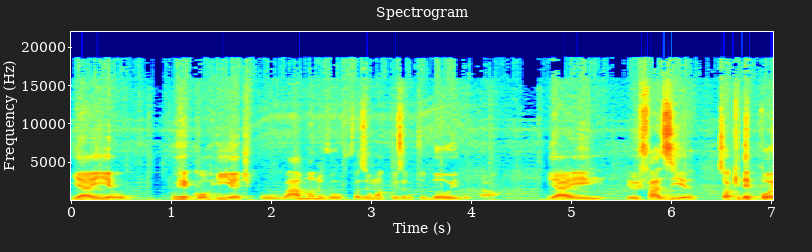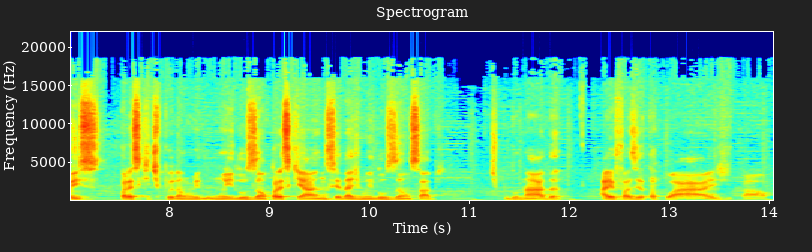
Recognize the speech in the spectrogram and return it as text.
E aí eu recorria, tipo, ah, mano, eu vou fazer uma coisa muito doida e tal. E aí eu fazia, só que depois parece que tipo era uma ilusão, parece que a ansiedade é uma ilusão, sabe? Tipo, do nada, aí eu fazia tatuagem e tal.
